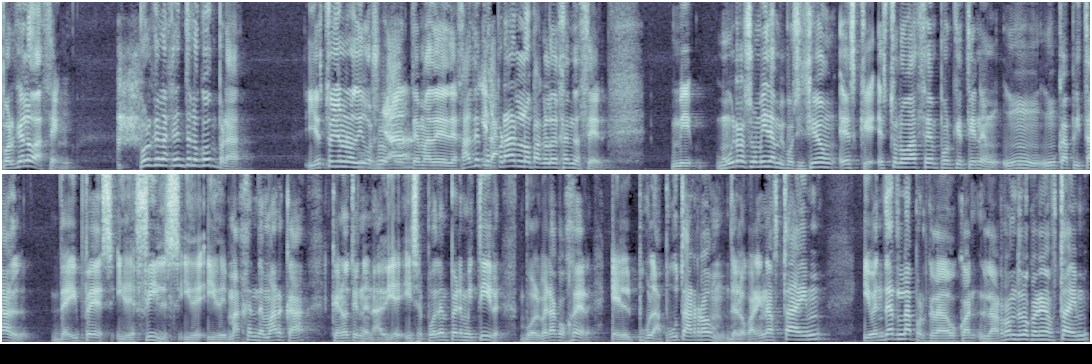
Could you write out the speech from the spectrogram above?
¿por qué lo hacen? Porque la gente lo compra. Y esto yo no lo digo solo Ya. por el tema de dejar de la- comprarlo para que lo dejen de hacer. Mi- muy resumida, mi posición es que esto lo hacen porque tienen un, un capital de IPs y de feels y de, y de imagen de marca que no tiene nadie. Y se pueden permitir volver a coger el, la puta ROM de Ocarina of Time y venderla porque la, la ROM de Ocarina of Time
